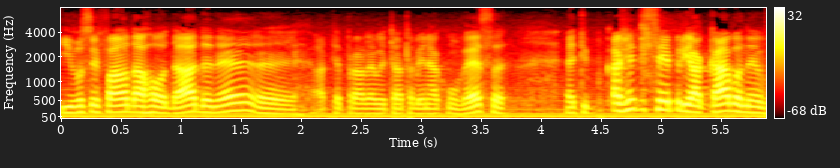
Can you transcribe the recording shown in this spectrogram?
e você fala da rodada, né? É, até para entrar também na conversa, é tipo, a gente sempre acaba, né,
